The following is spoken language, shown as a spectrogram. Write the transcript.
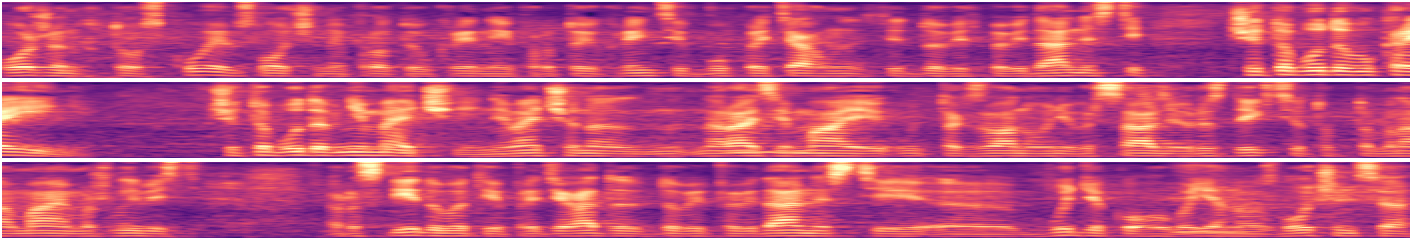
кожен, хто скоїв злочини проти України і проти українців, був притягнутий до відповідальності, чи то буде в Україні, чи то буде в Німеччині. Німеччина наразі має так звану універсальну юрисдикцію, тобто вона має можливість розслідувати і притягати до відповідальності е, будь-якого воєнного злочинця,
